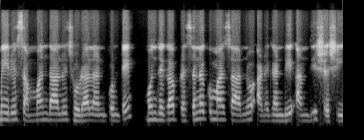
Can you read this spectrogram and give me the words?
మీరు సంబంధాలు చూడాలనుకుంటే ముందుగా ప్రసన్న కుమార్ సార్ను అడగండి అంది శశి.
